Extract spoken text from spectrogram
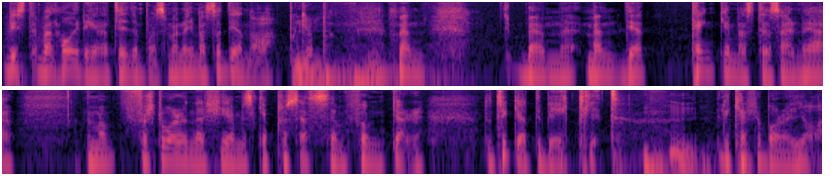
visst, man har ju det hela tiden på sig. Man har ju massa DNA på kroppen. Men, men, men det jag tänker mest är så här, när, jag, när man förstår hur den där kemiska processen funkar, då tycker jag att det blir äckligt. Det kanske bara är jag.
